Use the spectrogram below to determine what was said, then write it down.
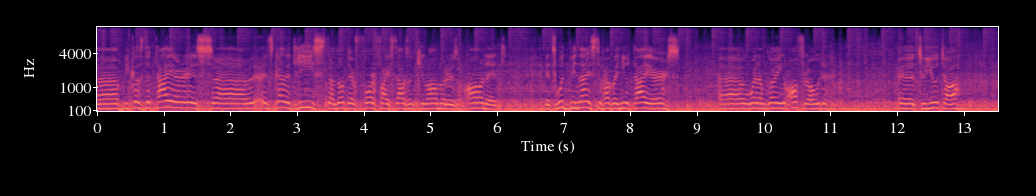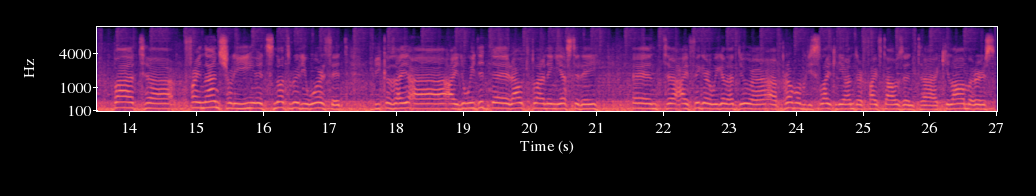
Uh, because the tire is uh, it's got at least another four or five thousand kilometers on it it would be nice to have a new tires uh, when I'm going off-road uh, to Utah but uh, financially it's not really worth it because I, uh, I we did the route planning yesterday and uh, I figure we're gonna do probably slightly under 5,000 uh, kilometers.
